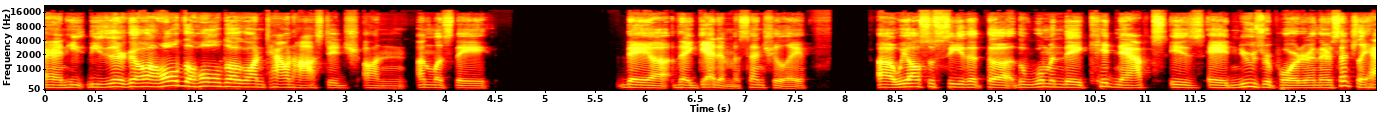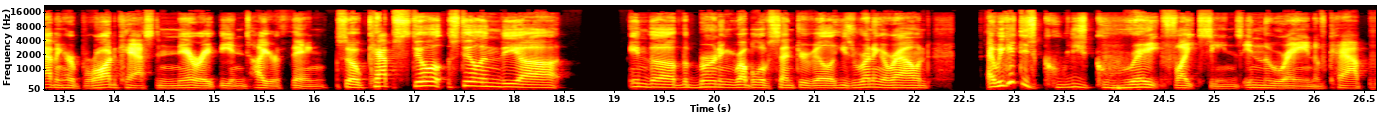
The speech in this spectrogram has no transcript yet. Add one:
and he he's they're going to hold the whole doggone town hostage on unless they they uh they get him essentially. Uh, we also see that the the woman they kidnapped is a news reporter, and they're essentially having her broadcast and narrate the entire thing. So Cap's still still in the uh in the the burning rubble of Centerville. He's running around, and we get these these great fight scenes in the rain of Cap.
